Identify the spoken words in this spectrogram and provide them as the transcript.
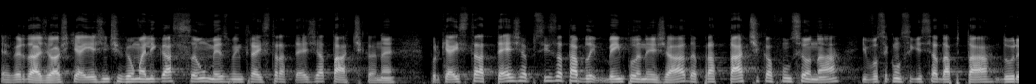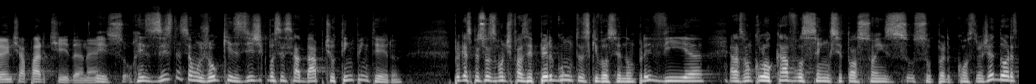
É verdade. Eu acho que aí a gente vê uma ligação mesmo entre a estratégia e a tática, né? Porque a estratégia precisa estar tá bem planejada para a tática funcionar e você conseguir se adaptar durante a partida, né? Isso. Resistance é um jogo que exige que você se adapte o tempo inteiro. Porque as pessoas vão te fazer perguntas que você não previa, elas vão colocar você em situações super constrangedoras.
